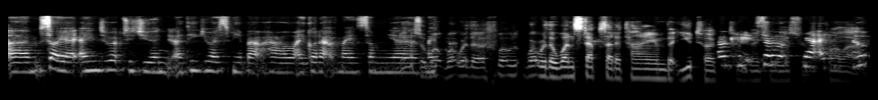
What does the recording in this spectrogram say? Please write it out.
um, sorry, I, I, interrupted you, and I think you asked me about how I got out of my insomnia. Yeah, so, my... what, what, were the what, what, were the one steps at a time that you took? Okay, so yeah, I hope,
